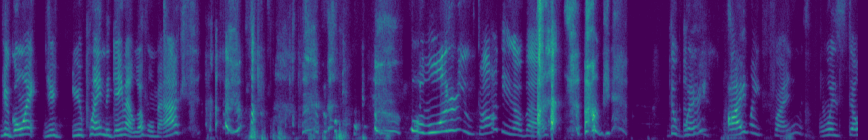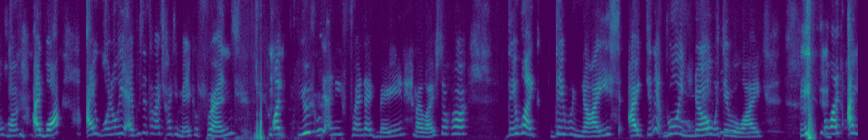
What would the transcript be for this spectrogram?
You're going. You you're playing the game at level max. what are you talking about? Okay. the way I made friends was so hard. I walk. I literally every single time I tried to make a friend, like usually any friend I've made in my life so far, they like they were nice. I didn't really know what they were like, but like I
